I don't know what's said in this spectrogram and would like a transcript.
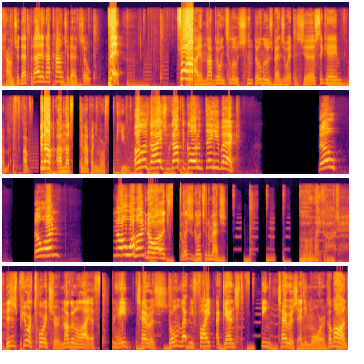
countered that, but I did not counter that, so... Fuck! I am not going to lose. Don't lose, Benzowit. It's just a game. I'm, I'm up. I'm not fucking up anymore. Fuck you. Oh, look, guys. We got the golden thingy back. No? No one? No one? You know what? Let's, let's just go to the match. This is pure torture. Not gonna lie. I hate terrorists. Don't let me fight against terrorists anymore. Come on,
